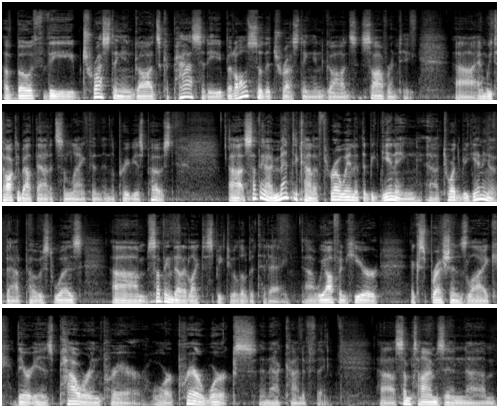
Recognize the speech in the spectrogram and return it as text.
of both the trusting in God's capacity, but also the trusting in God's sovereignty. Uh, and we talked about that at some length in, in the previous post. Uh, something I meant to kind of throw in at the beginning, uh, toward the beginning of that post, was um, something that I'd like to speak to a little bit today. Uh, we often hear expressions like there is power in prayer or prayer works and that kind of thing. Uh, sometimes in um,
